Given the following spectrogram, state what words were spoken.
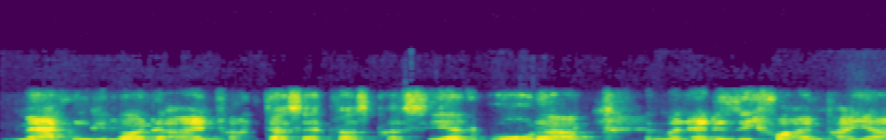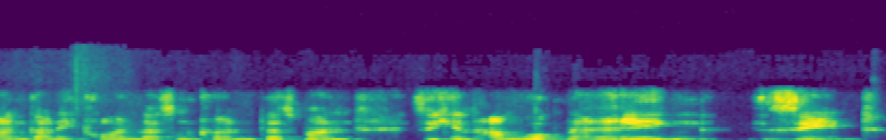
merken die Leute einfach, dass etwas passiert. Oder man hätte sich vor ein paar Jahren gar nicht träumen lassen können, dass man sich in Hamburg nach Regen sehnt.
